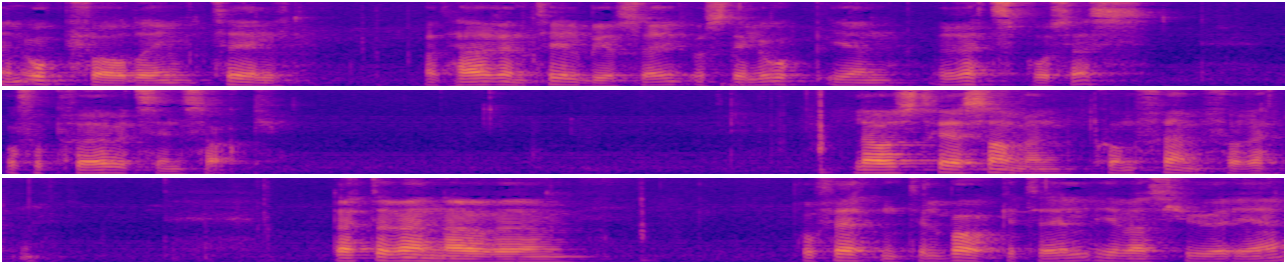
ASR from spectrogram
en oppfordring til at Herren tilbyr seg å stille opp i en rettsprosess og få prøvet sin sak. La oss tre sammen komme frem for retten. Dette vender eh, profeten tilbake til i vers 21,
